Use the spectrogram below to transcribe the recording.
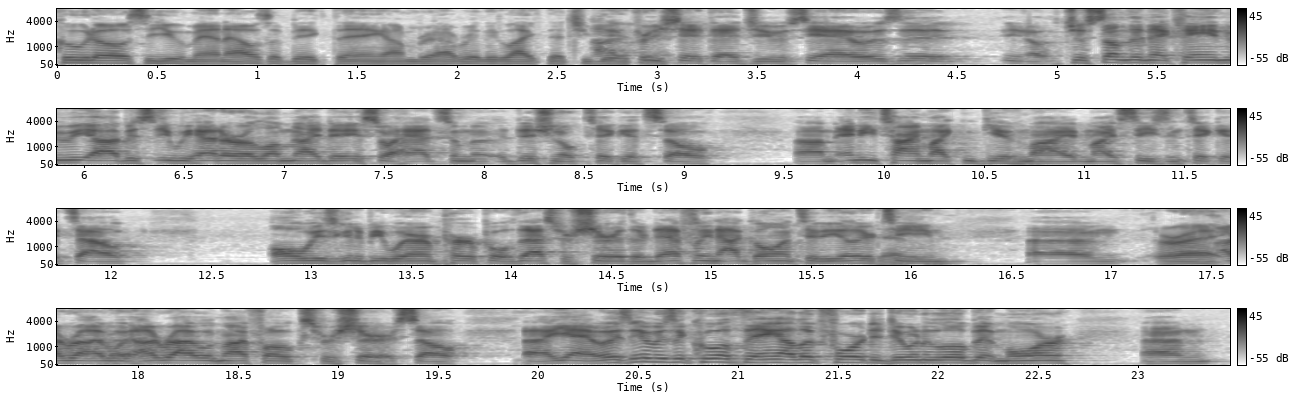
kudos to you, man. That was a big thing. I'm, I really like that you did. I appreciate that. that, Juice. Yeah, it was a you know just something that came to me. Obviously, we had our alumni day, so I had some additional tickets. So um, anytime I can give my my season tickets out, always going to be wearing purple. That's for sure. They're definitely not going to the other definitely. team. Um, right. I ride. With, I ride with my folks for sure. So uh, yeah, it was it was a cool thing. I look forward to doing a little bit more. Um,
